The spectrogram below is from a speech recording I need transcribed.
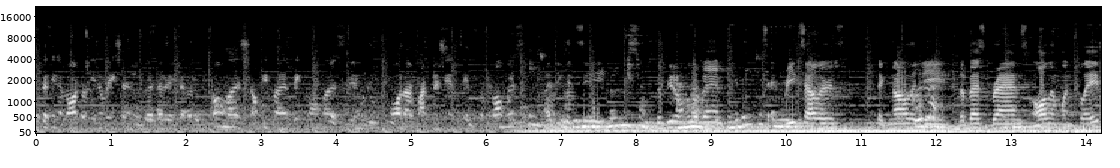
focusing a lot on innovation, whether it's Adobe Commerce, Shopify, BigCommerce, we do all our partnerships, Salesforce Commerce. As you can see, a beautiful event. Retailers, technology, the best brands, all in one place.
